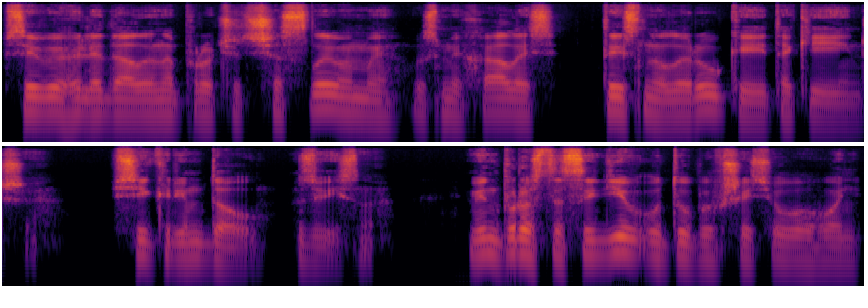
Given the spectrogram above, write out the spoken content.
Всі виглядали напрочуд щасливими, усміхались, тиснули руки і таке інше. Всі крім Доу, звісно. Він просто сидів, утупившись у вогонь,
